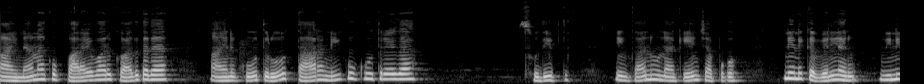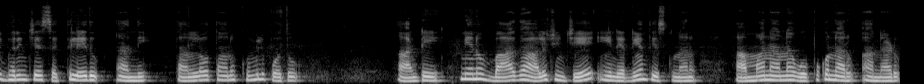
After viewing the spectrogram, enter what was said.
ఆయన నాకు పరాయవారు కాదు కదా. ఆయన కూతురు తార నీకు కూతురేగా? సుదీప్ ఇంకా నువ్వు నాకేం చెప్పకు. నేను ఇక వినలేను. విని భరించే శక్తి లేదు అంది. తనలో తాను కుమిలిపోతూ. ఆంటీ నేను బాగా ఆలోచించే ఈ నిర్ణయం తీసుకున్నాను. అమ్మా నాన్న ఒప్పుకున్నారు అన్నాడు.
